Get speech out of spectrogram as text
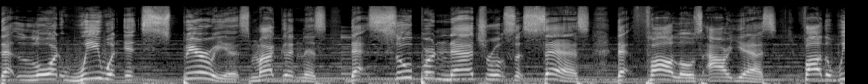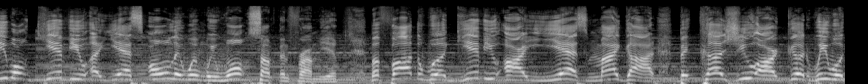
that, Lord, we would experience, my goodness, that supernatural success that follows our yes. Father, we won't give you a yes only when we want something from you, but Father, we'll give you our yes, my God, because you are good. We will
